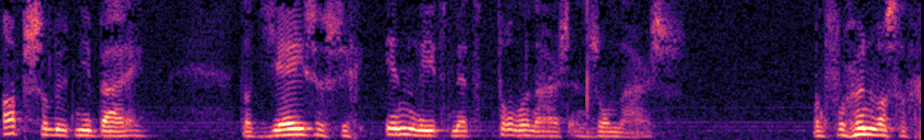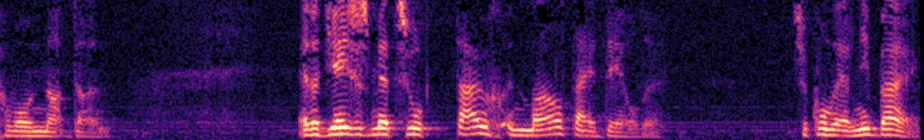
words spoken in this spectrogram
absoluut niet bij dat Jezus zich inliet met tollenaars en zondaars. Want voor hun was dat gewoon not done. En dat Jezus met zulk tuig een maaltijd deelde. Ze konden er niet bij.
